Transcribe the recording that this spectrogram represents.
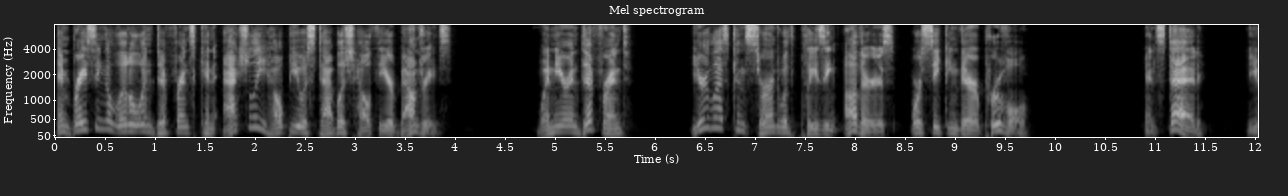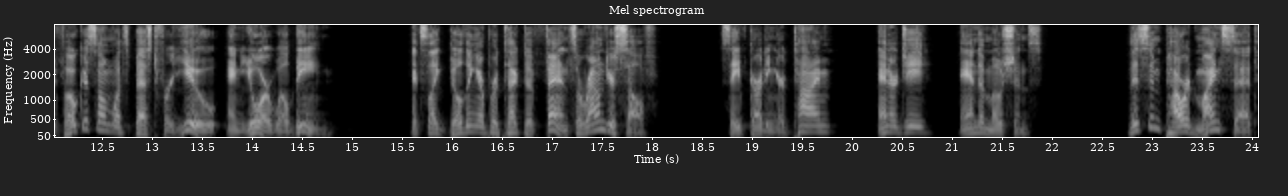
Embracing a little indifference can actually help you establish healthier boundaries. When you're indifferent, you're less concerned with pleasing others or seeking their approval. Instead, you focus on what's best for you and your well being. It's like building a protective fence around yourself, safeguarding your time, energy, and emotions. This empowered mindset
